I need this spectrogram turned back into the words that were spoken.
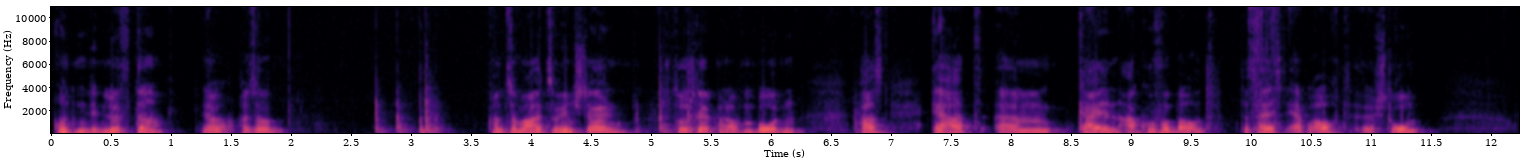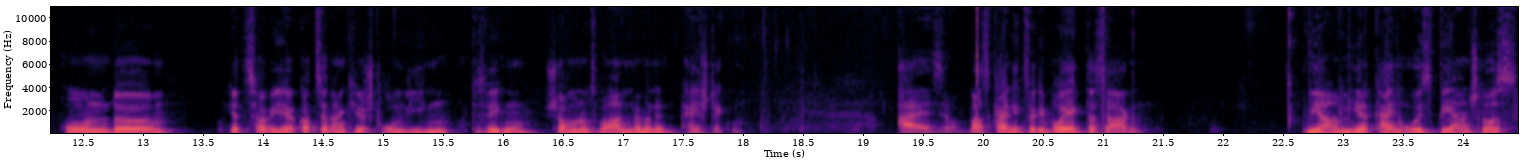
unten den Lüfter, ja, also ganz normal zum Hinstellen, so stellt man auf den Boden, passt. Er hat ähm, keinen Akku verbaut, das heißt, er braucht äh, Strom. Und äh, jetzt habe ich ja Gott sei Dank hier Strom liegen, deswegen schauen wir uns mal an, wenn wir den einstecken. Also, was kann ich zu dem Projektor sagen? Wir haben hier keinen USB-Anschluss.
